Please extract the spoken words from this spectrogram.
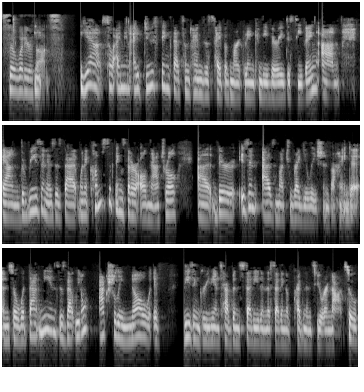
So what are your thoughts? Yeah. So, I mean, I do think that sometimes this type of marketing can be very deceiving. Um, and the reason is, is that when it comes to things that are all natural, uh, there isn't as much regulation behind it. And so what that means is that we don't actually know if these ingredients have been studied in the setting of pregnancy or not. So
